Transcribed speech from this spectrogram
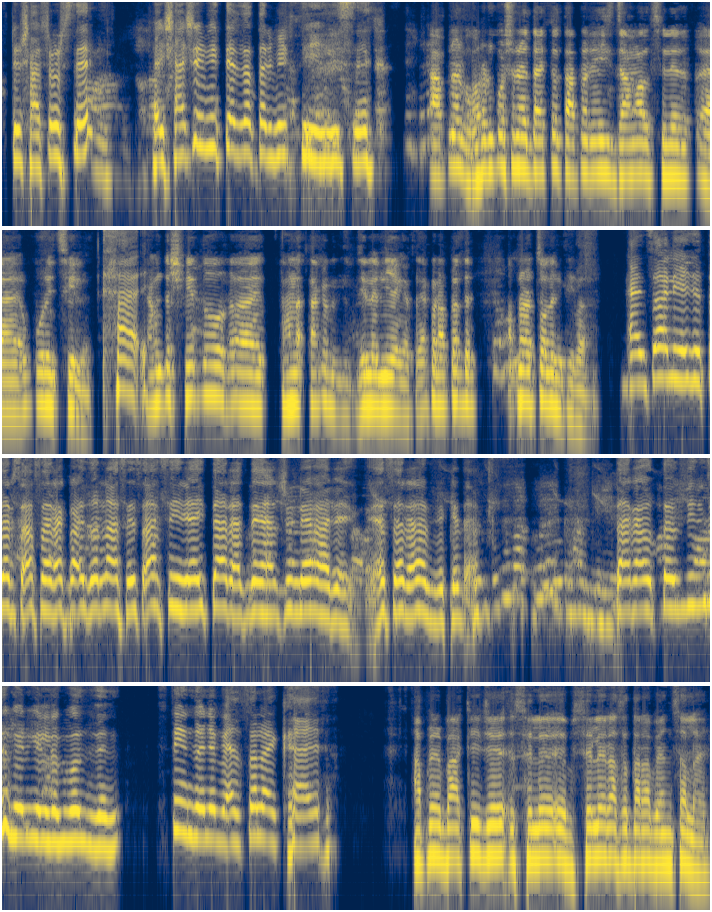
একটু শ্বাস উঠছে। এই শ্বাসের ভিতরে যা তার মৃত্যু হয়ে গেছে আপনার ভরণ পোষণের দায়িত্ব তো আপনার এই জামাল ছেলের আহ, উপরে ছিল। হ্যাঁ। এখন তো সে তো থানা- তাকে জেলে নিয়ে গেছে। এখন আপনাদের আপনারা চলেন কীভাবে? চালিয়ে যে তার কয়জন আছে? চাষিরাই তারা দেখাশুনে হারে। এছাড়া হারবে কেনা তারাও তো দিন যুগের লোক বুঝবেন তিনজনে ব্যাস চালায় খায়। আপনার বাকি যে ছেলে ছেলের আছে তারা ভ্যান চালায়।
